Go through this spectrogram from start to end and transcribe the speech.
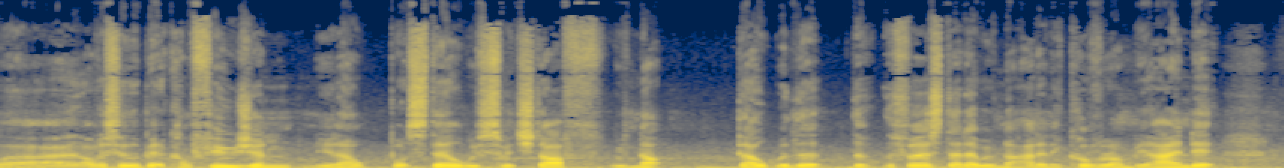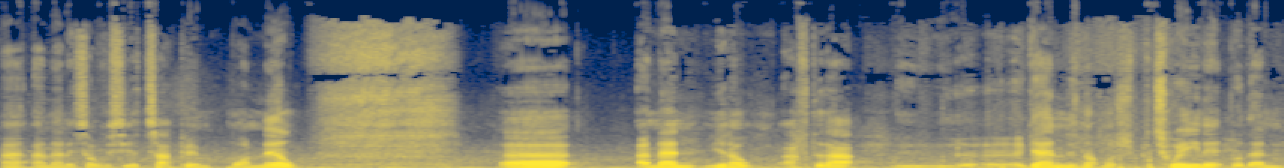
uh, obviously a bit of confusion you know but still we've switched off. We've not dealt with the, the, the first header we've not had any cover on behind it uh, and then it's obviously a tap in 1-0 uh, and then you know after that uh, again there's not much between it but then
